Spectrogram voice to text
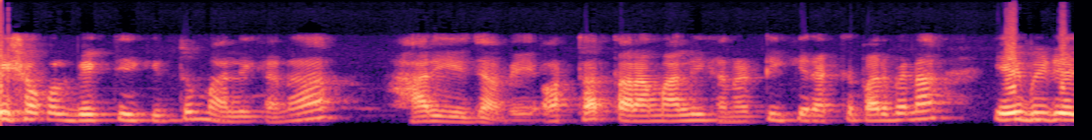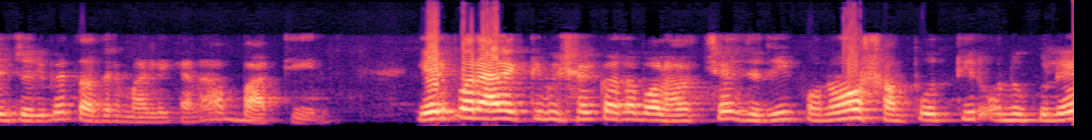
এই সকল ব্যক্তির কিন্তু মালিকানা হারিয়ে যাবে। অর্থাৎ তারা মালিকানা টিকে রাখতে পারবে না, এই ভিডিওর জরিপে তাদের মালিকানা বাতিল। এরপর আরেকটি বিষয়ের কথা বলা হচ্ছে, যদি কোনো সম্পত্তির অনুকূলে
